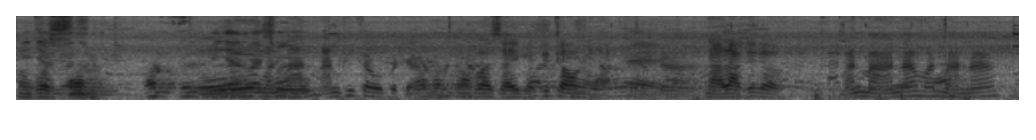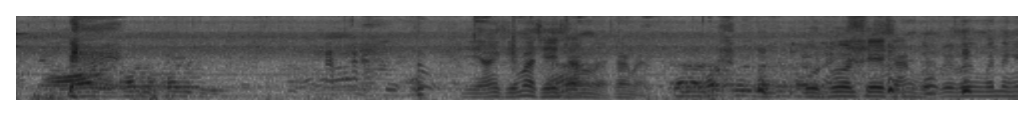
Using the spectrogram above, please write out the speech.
ครับคือ โอ้มันหมันมันคือเก่าประจำมองภาษาก็คือเก่านั่นแหละน่ารักคือเก่ามันหมันนะมันหมันนะยังเสียมาเชชังแหละข้างนั้นพูดพูดเชชังผมไปเบิ่งมันยังไง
